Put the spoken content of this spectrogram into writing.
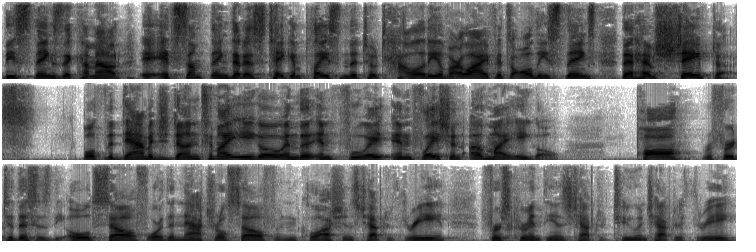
these things that come out, it's something that has taken place in the totality of our life. It's all these things that have shaped us. Both the damage done to my ego and the inflation of my ego. Paul referred to this as the old self or the natural self in Colossians chapter 3, 1 Corinthians chapter 2 and chapter 3.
